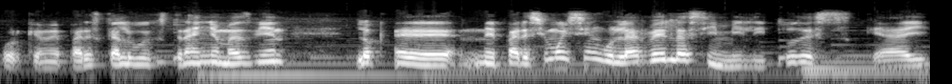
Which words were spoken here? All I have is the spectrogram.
porque me parezca algo extraño, más bien lo, eh, me pareció muy singular ver las similitudes que hay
